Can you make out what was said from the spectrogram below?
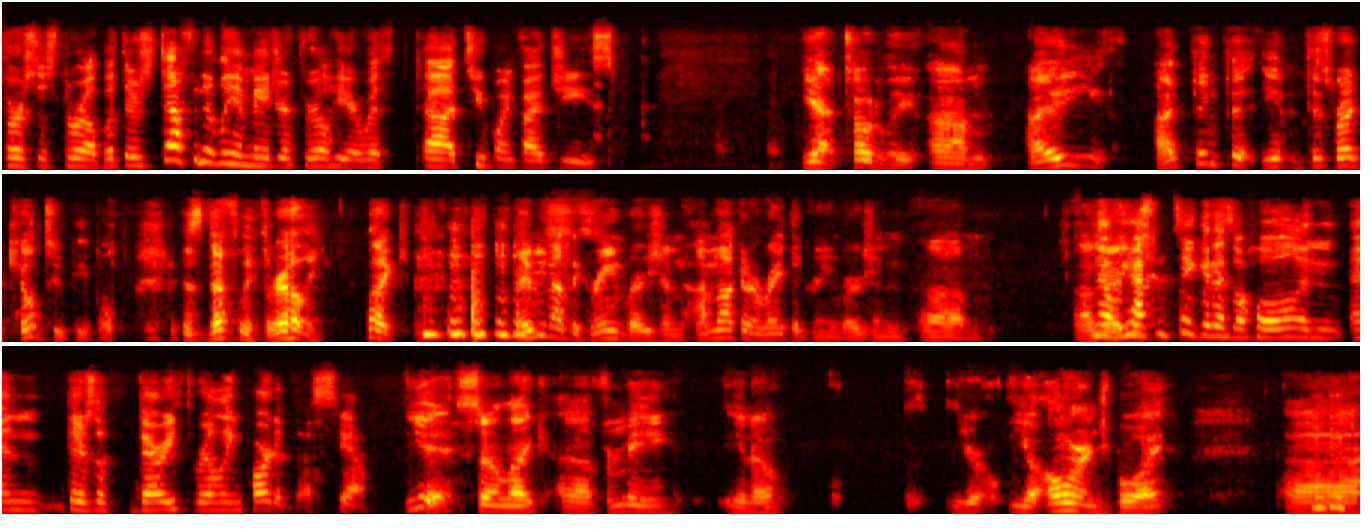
versus thrill, but there's definitely a major thrill here with uh 2.5 Gs. yeah, totally. Um, I I think that you know, this ride killed two people. It's definitely thrilling. Like maybe not the green version. I'm not gonna rate the green version. Um, I'm no, we just- have to take it as a whole, and and there's a very thrilling part of this. Yeah. Yeah, so like uh for me, you know, your your orange boy, uh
